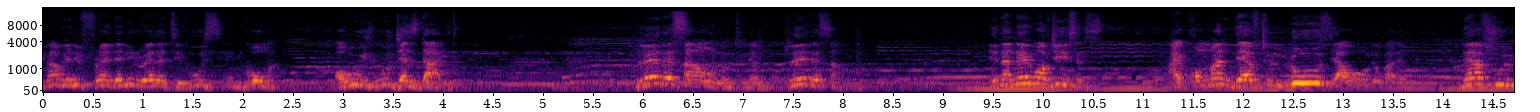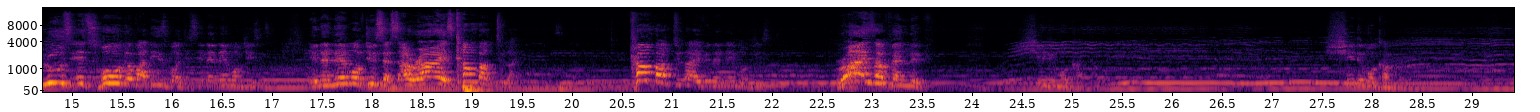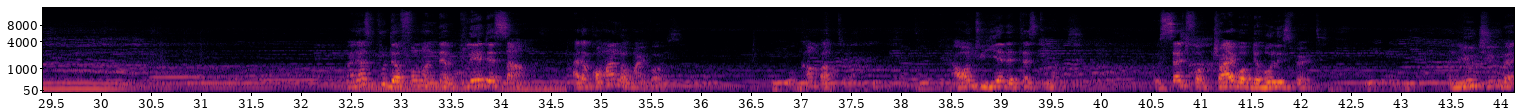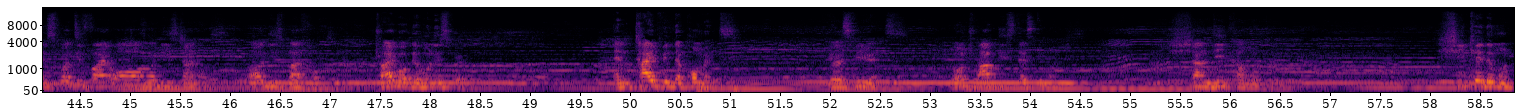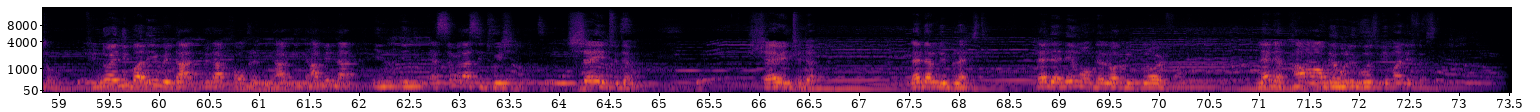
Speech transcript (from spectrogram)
you have any friend, any relative who's in coma or who is who just died, play the sound to them. Play the sound. In the name of Jesus, I command death to lose their hold over them. Death should lose its hold over these bodies in the name of Jesus. In the name of Jesus, arise, come back to life. Come back to life in the name of Jesus. Rise up and live. Shidimokata. Shidimokapa. I just put the phone on them, play the sound at the command of my voice. You will come back to me. I want to hear the testimonies. We search for Tribe of the Holy Spirit on YouTube and Spotify, all these channels, all these platforms. Tribe of the Holy Spirit. And type in the comments your experience. You want to have these testimonies. Shandi Kamonto. Shike Demonto. If you know anybody with that with that problem, in having, having that in, in a similar situation, share it to them. Share it to them. Let them be blessed. Let the name of the Lord be glorified. Let the power of the Holy Ghost be manifested.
